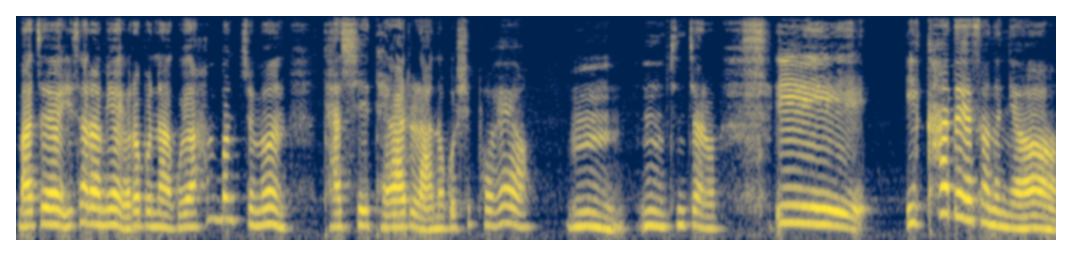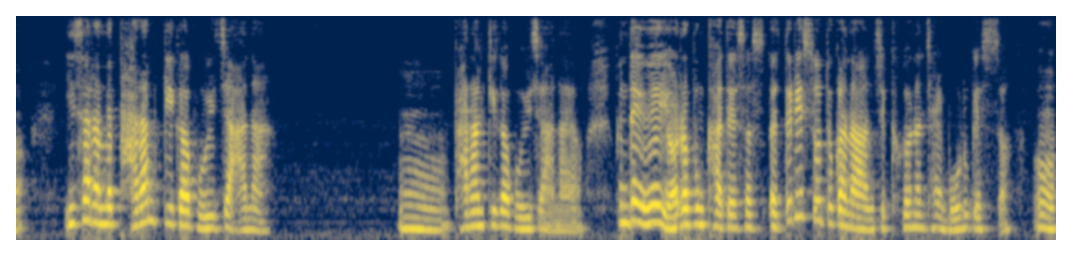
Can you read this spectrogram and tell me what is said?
맞아요. 이 사람이요. 여러분하고요. 한 번쯤은 다시 대화를 나누고 싶어 해요. 음, 음, 진짜로. 이, 이 카드에서는요. 이 사람의 바람기가 보이지 않아. 어, 바람기가 보이지 않아요. 근데 왜 여러분 카드에서 뜨리소드가 나왔는지 그거는 잘 모르겠어. 어,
